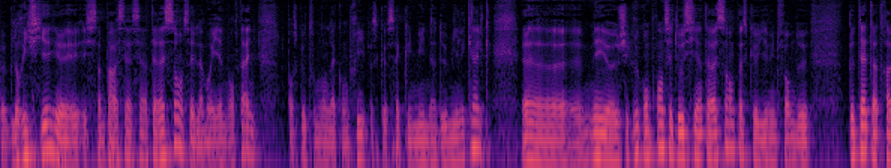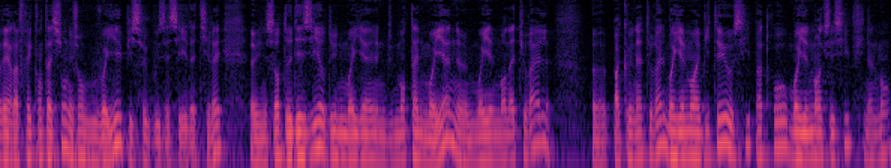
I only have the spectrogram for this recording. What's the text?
glorifié, et, ça me paraissait assez intéressant. C'est de la moyenne montagne. Je pense que tout le monde l'a compris parce que ça culmine à 2000 et quelques. mais j'ai cru comprendre c'était aussi intéressant parce qu'il y avait une forme de peut-être à travers la fréquentation, les gens que vous voyez, puis ceux que vous essayez d'attirer, euh, une sorte de désir d'une moyenne, d'une montagne moyenne, euh, moyennement naturelle, euh, pas que naturelle, moyennement habitée aussi, pas trop, moyennement accessible finalement,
